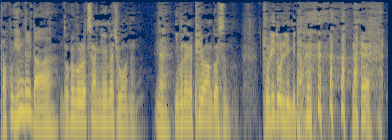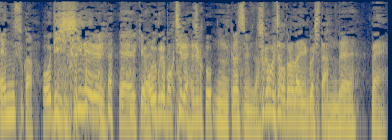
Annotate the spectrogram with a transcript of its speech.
바꾸기 힘들다. 너클볼러창님의 조언은 네. 이분에게 필요한 것은 조리돌립니다. 네. N 수갑. 어디 시내를 예, 이렇게 네. 얼굴에 먹칠을 해가지고 음, 그렇습니다. 수갑을 차고 돌아다니는 것이다. 음, 네. 네.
